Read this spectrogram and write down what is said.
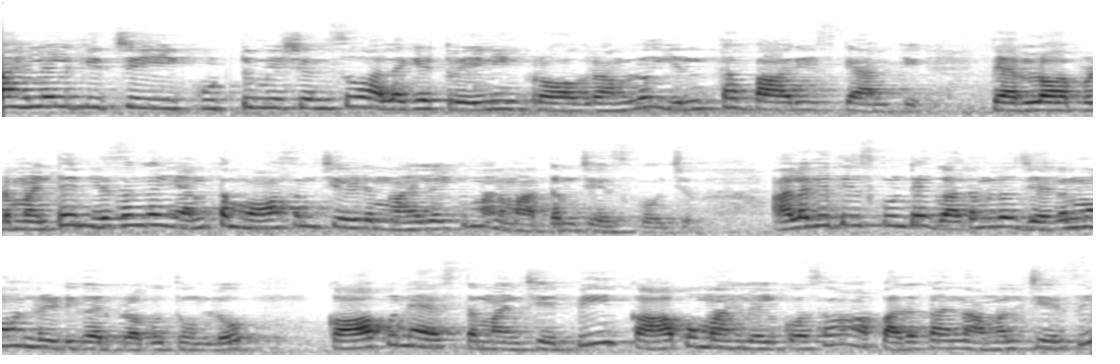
మహిళలకి ఇచ్చే ఈ కుట్టు మిషన్స్ అలాగే ట్రైనింగ్ ప్రోగ్రామ్లో ఇంత భారీ స్కామ్కి తెరలోపడం అంటే నిజంగా ఎంత మోసం చేయడం మహిళలకి మనం అర్థం చేసుకోవచ్చు. అలాగే తీసుకుంటే గతంలో జగన్మోహన్ రెడ్డి గారి ప్రభుత్వంలో కాపు నేస్తామని చెప్పి కాపు మహిళల కోసం ఆ పథకాన్ని అమలు చేసి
